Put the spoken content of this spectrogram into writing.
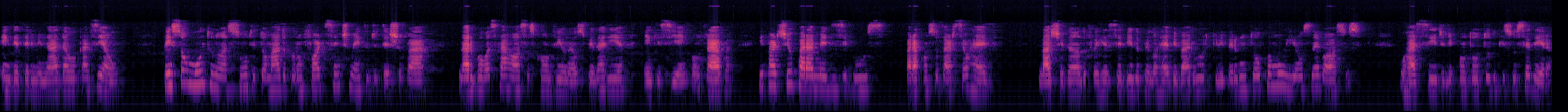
em determinada ocasião. Pensou muito no assunto e, tomado por um forte sentimento de techuvá, largou as carroças com vinho na hospedaria em que se encontrava e partiu para Medzibus para consultar seu rebe. Lá chegando, foi recebido pelo rebe Barur, que lhe perguntou como iam os negócios. O Hassid lhe contou tudo o que sucedera.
